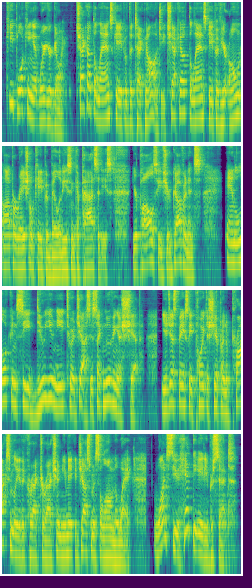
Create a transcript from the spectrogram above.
keep looking at where you're going. Check out the landscape of the technology. Check out the landscape of your own operational capabilities and capacities, your policies, your governance, and look and see do you need to adjust? It's like moving a ship. You just basically point the ship in approximately the correct direction, you make adjustments along the way. Once you hit the 80%,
